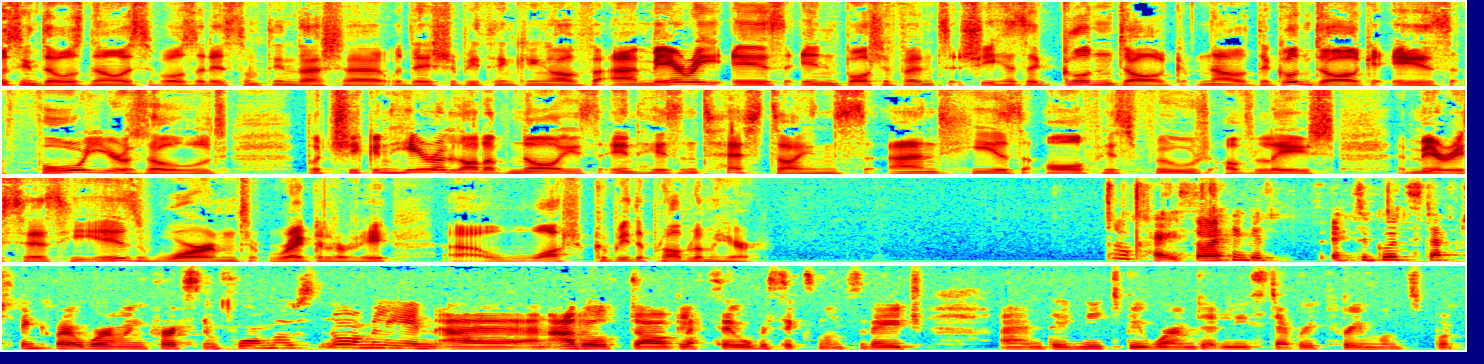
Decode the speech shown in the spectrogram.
using those now. I suppose it is something that uh, they should be thinking of. Uh, Mary is in Buttevant. She has a gun dog. Now, the gun dog is four years old, but she can hear a lot of noise in his intestines, and he is off his food of late. Mary says he is wormed regularly. Uh, what could be the problem here? Okay, so I think it's it's a good step to think about worming first and foremost. Normally, in uh, an adult dog, let's say over six months of age, um, they need to be wormed at least every three months, but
